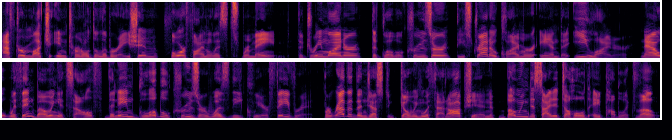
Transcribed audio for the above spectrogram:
After much internal deliberation, four finalists remained the Dreamliner, the Global Cruiser, the Stratoclimber, and the E Liner. Now, within Boeing itself, the name Global Cruiser was the clear favorite. But rather than just going with that option, Boeing decided to hold a public vote.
